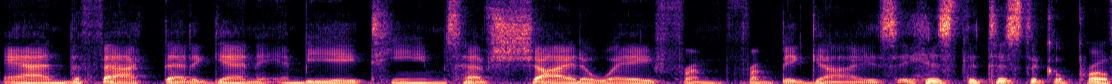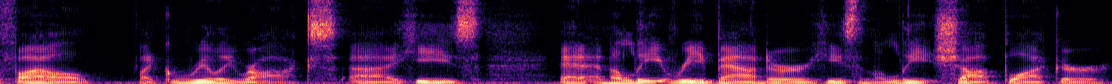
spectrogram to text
and the fact that again NBA teams have shied away from from big guys. His statistical profile like really rocks. He's an elite rebounder. He's an elite shot blocker.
